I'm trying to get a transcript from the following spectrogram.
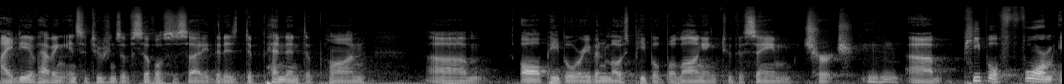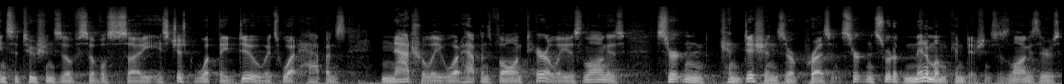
idea of having institutions of civil society that is dependent upon um, all people or even most people belonging to the same church. Mm-hmm. Um, people form institutions of civil society. It's just what they do. It's what happens naturally, what happens voluntarily, as long as certain conditions are present, certain sort of minimum conditions, as long as there's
